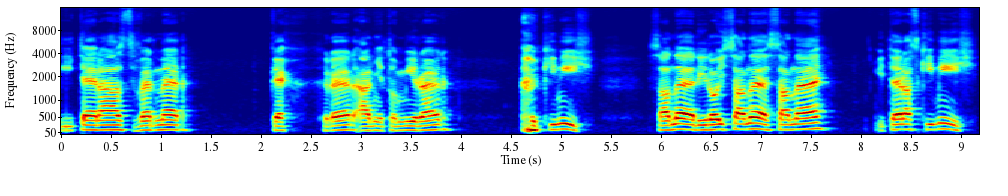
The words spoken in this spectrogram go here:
I teraz Werner, Kechrer, a nie to Mirer, Kimiś, Sané, Leroy Sané, Sané i teraz Kimiś.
